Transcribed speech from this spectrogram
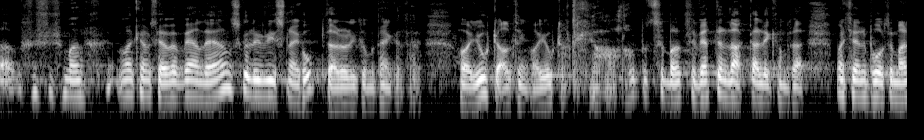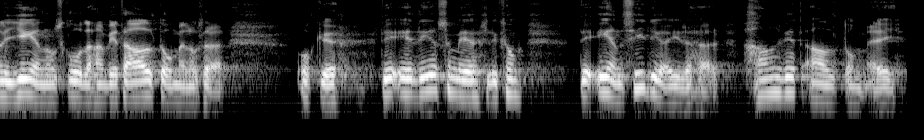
Ja, man, man kan säga att vänligen skulle vissna ihop där och liksom tänka så här, har jag gjort allting, har jag gjort allting? Ja, så bara svetten lackar liksom så här. Man känner på sig, man är genomskådad, han vet allt om en och så där. Och eh, det är det som är liksom det ensidiga i det här. Han vet allt om mig,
